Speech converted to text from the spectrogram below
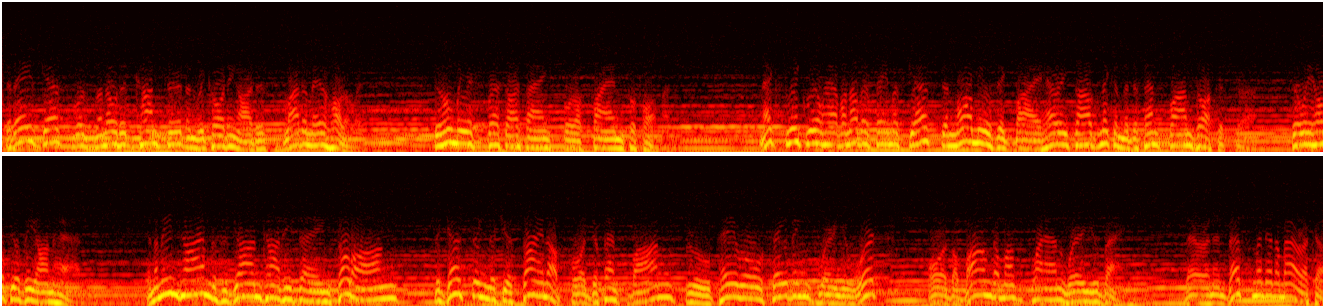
Today's guest was the noted concert and recording artist Vladimir Horowitz, to whom we express our thanks for a fine performance. Next week, we'll have another famous guest and more music by Harry Sosnik and the Defense Bonds Orchestra, so we hope you'll be on hand. In the meantime, this is John Conte saying so long, suggesting that you sign up for defense bonds through payroll savings where you work or the bond a month plan where you bank. They're an investment in America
